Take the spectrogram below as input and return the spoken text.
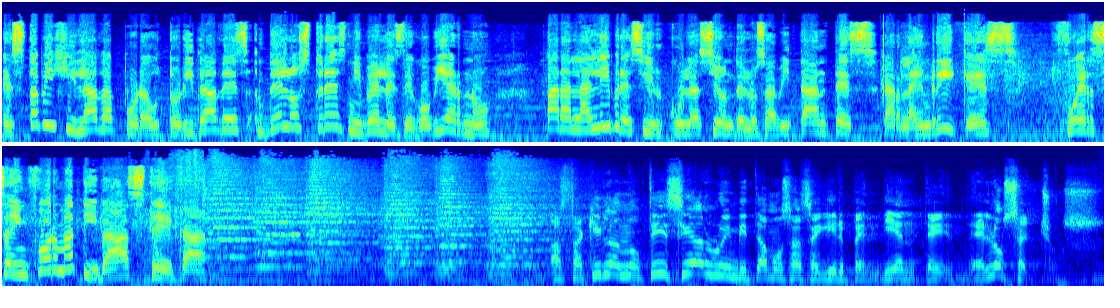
está vigilada por autoridades de los tres niveles de gobierno para la libre circulación de los habitantes. Carla Enríquez, Fuerza Informativa Azteca. Hasta aquí las noticias, lo invitamos a seguir pendiente de los hechos.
